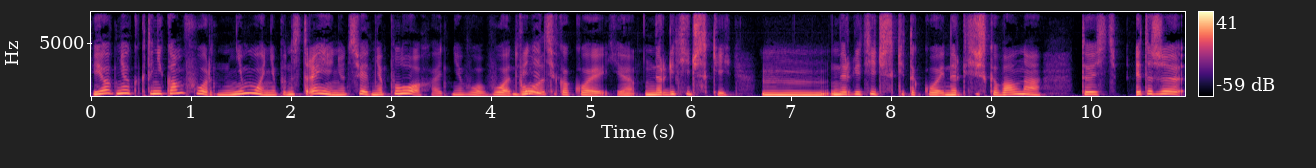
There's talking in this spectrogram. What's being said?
Я, мне как-то некомфортно, не мой, не по настроению цвет, мне плохо от него. Вот, вот. видите, какой я энергетический, энергетический такой, энергетическая волна. То есть это же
